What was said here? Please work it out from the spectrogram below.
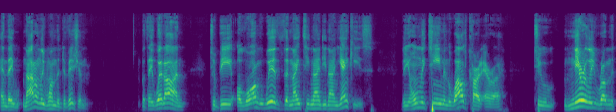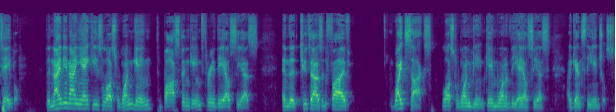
and they not only won the division, but they went on to be, along with the 1999 Yankees, the only team in the wild card era to nearly run the table. The 99 Yankees lost one game to Boston, game three of the LCS, and the 2005 White Sox lost one game, game one of the ALCS against the Angels.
